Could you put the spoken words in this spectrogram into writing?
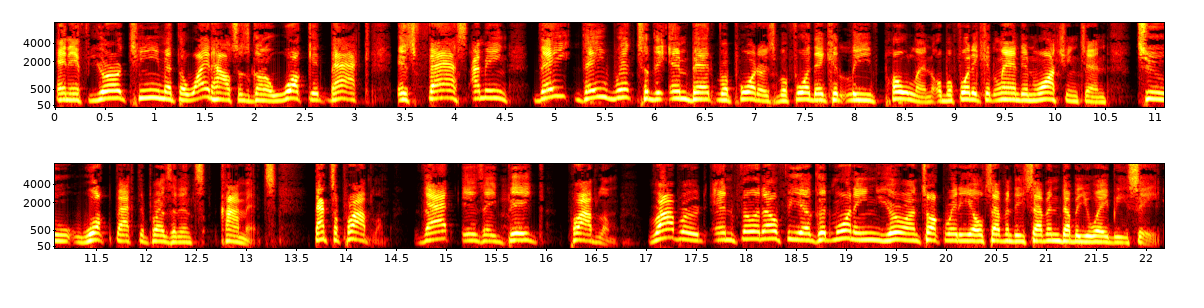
and if your team at the White House is going to walk it back as fast, I mean, they they went to the embed reporters before they could leave Poland or before they could land in Washington to walk back the president's comments. That's a problem. That is a big problem. Robert in Philadelphia, good morning. You're on Talk Radio 77 WABC.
